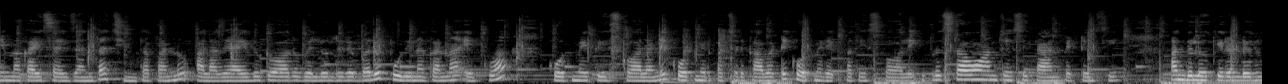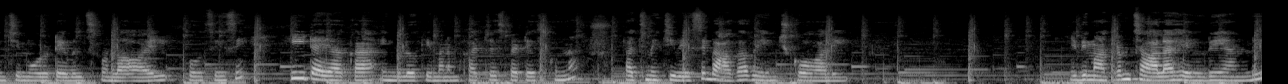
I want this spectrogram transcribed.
నిమ్మకాయ సైజ్ అంతా చింతపండు అలాగే ఐదు టు ఆరు వెల్లుల్లి రెబ్బలు పుదీనా కన్నా ఎక్కువ కొత్తిమీర తీసుకోవాలండి. కొత్తిమీర పచ్చడి కాబట్టి కొత్తిమీర ఎక్కువ తీసుకోవాలి. ఇప్పుడు స్టవ్ ఆన్ చేసి ప్యాన్ పెట్టేసి అందులోకి రెండు నుంచి మూడు టేబుల్ స్పూన్ల ఆయిల్ పోసేసి హీట్ అయ్యాక ఇందులోకి మనం కట్ చేసి పెట్టేసుకున్న పచ్చిమిర్చి వేసి బాగా వేయించుకోవాలి. ఇది మాత్రం చాలా హెల్దీ అండి.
